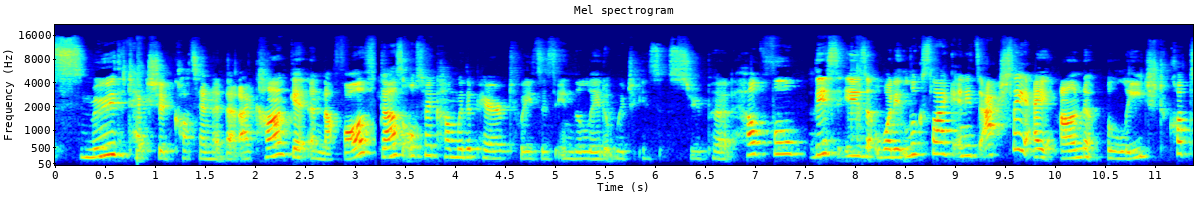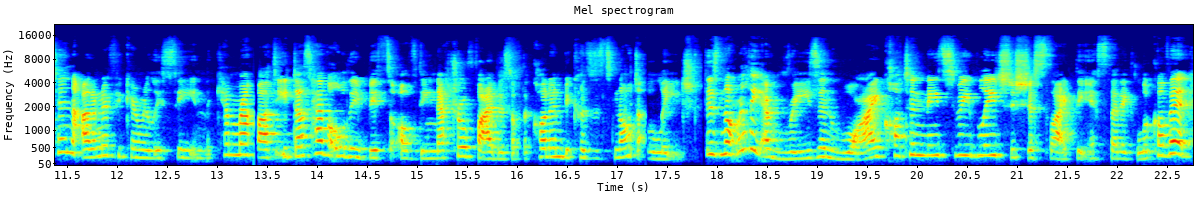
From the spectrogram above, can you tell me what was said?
smooth textured cotton that I can't get enough of. It does also come with a pair of tweezers in the lid, which is super helpful. This is what it looks like, and it's actually a unbleached cotton. I don't know if you can really see in the camera, but it does have all the bits of the natural fibers of the cotton because it's not bleached. There's not really a reason why cotton needs to be bleached. It's just like the aesthetic look of it.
